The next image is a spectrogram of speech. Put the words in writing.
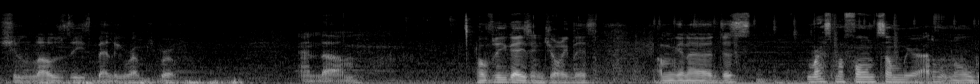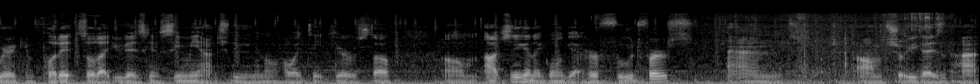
she loves these belly rubs, bro. And um, hopefully you guys enjoy this. I'm gonna just rest my phone somewhere. I don't know where I can put it so that you guys can see me actually, you know, how I take care of stuff. Um, actually gonna go and get her food first and um, show you guys that.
